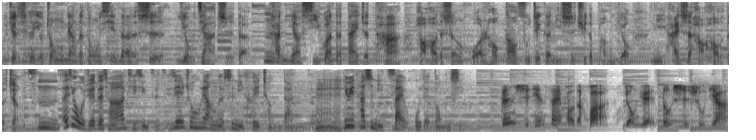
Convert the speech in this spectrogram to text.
我觉得这个有重量的东西呢是有价值的，嗯它你要习惯的带着它好好的生活，然后告诉这个你失去的朋友，你还是好好的这样子。嗯，而且我觉得常常要提醒自己，这些重量呢是你可以承担的，嗯因为它是你在乎的东西。跟时间赛跑的话，永远都是输家。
